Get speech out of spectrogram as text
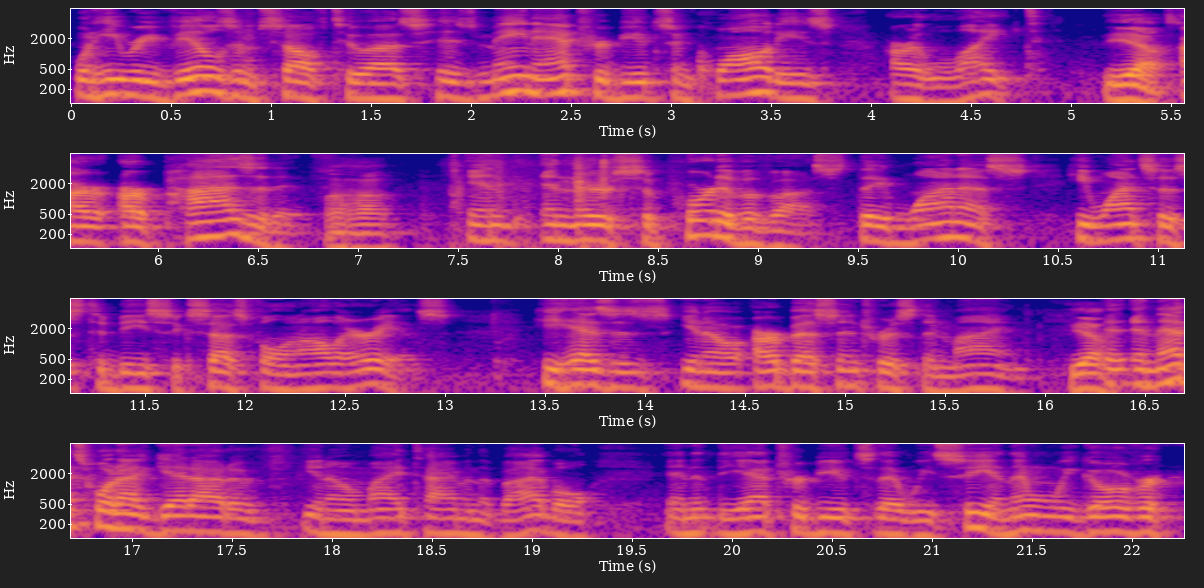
when he reveals himself to us, his main attributes and qualities are light, Yes. are, are positive, Uh huh. and, and they're supportive of us. They want us, he wants us to be successful in all areas. He has his, you know, our best interest in mind. Yeah. And, and that's what I get out of, you know, my time in the Bible and the attributes that we see. And then when we go over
